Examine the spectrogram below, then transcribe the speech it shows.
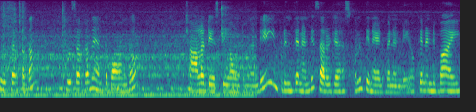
చూసారు కదా? చూసారు కదా ఎంత బాగుందో? చాలా టేస్టీగా ఉంటుందండి. ఇప్పుడు ఇంతేనండి. సర్వ్ చేసుకుని తినేయడమేనండి. ఓకేనండి. బాయ్.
